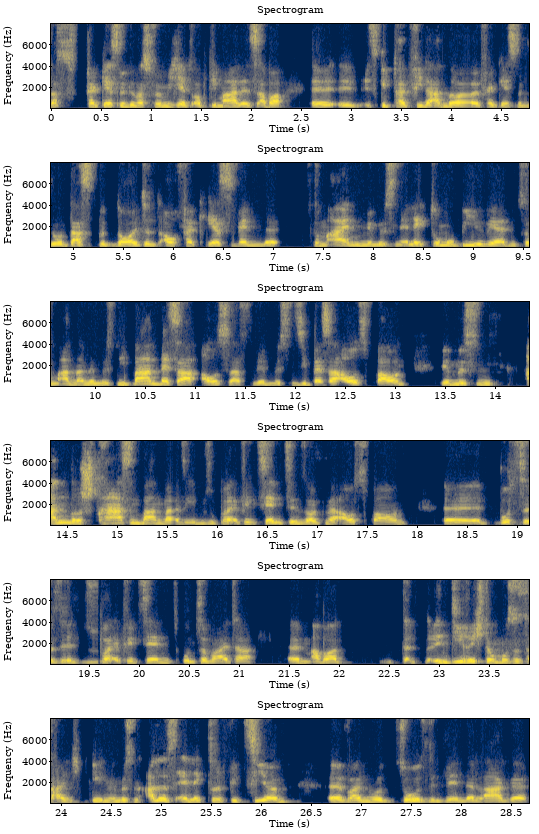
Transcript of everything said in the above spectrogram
das Verkehrsmittel, was für mich jetzt optimal ist, aber äh, äh, es gibt halt viele andere Verkehrsmittel und das bedeutet auch Verkehrswende. Zum einen, wir müssen elektromobil werden, zum anderen, wir müssen die Bahn besser auslasten, wir müssen sie besser ausbauen, wir müssen andere Straßenbahnen, weil sie eben super effizient sind, sollten wir ausbauen. Äh, Busse sind super effizient und so weiter. Ähm, aber in die Richtung muss es eigentlich gehen. Wir müssen alles elektrifizieren, äh, weil nur so sind wir in der Lage,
